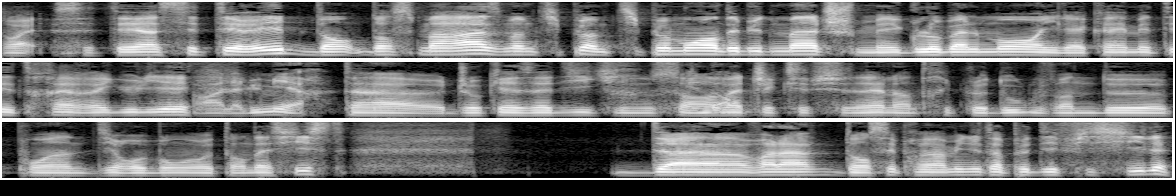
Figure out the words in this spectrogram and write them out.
Ouais, c'était assez terrible. Dans, dans, ce marasme, un petit, peu, un petit peu moins en début de match, mais globalement, il a quand même été très régulier. Ah, la lumière. Tu as euh, Joe Casadi qui nous sort un match exceptionnel, un triple-double, 22 points, 10 rebonds, autant d'assists. Voilà, dans ses premières minutes un peu difficiles,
